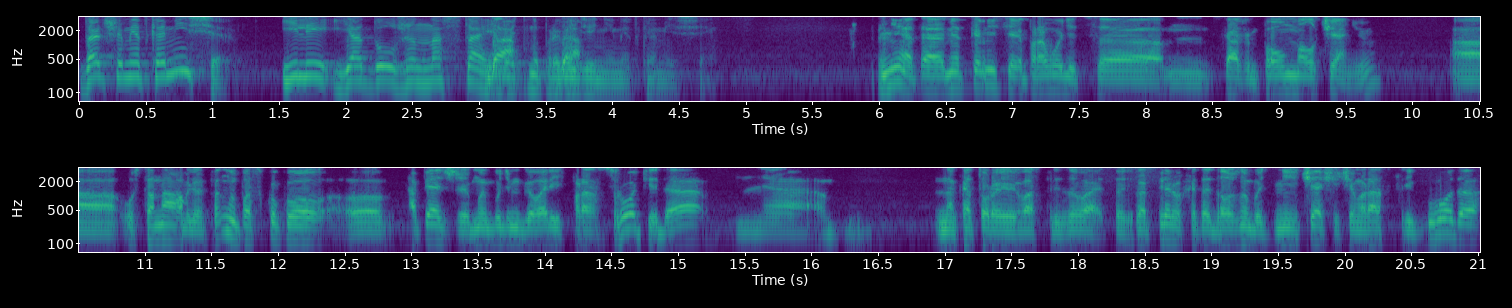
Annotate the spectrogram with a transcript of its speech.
Дальше медкомиссия? Или я должен настаивать да, на проведении да. медкомиссии? Нет, э, медкомиссия проводится, скажем, по умолчанию. А, устанавливать, ну, поскольку, э, опять же, мы будем говорить про сроки, да, а, на которые вас призывают. То есть, во-первых, это должно быть не чаще, чем раз в три года.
